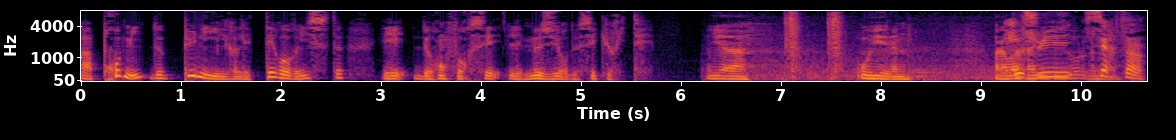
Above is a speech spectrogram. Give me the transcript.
a promis de punir les terroristes et de renforcer les mesures de sécurité. Je suis certain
